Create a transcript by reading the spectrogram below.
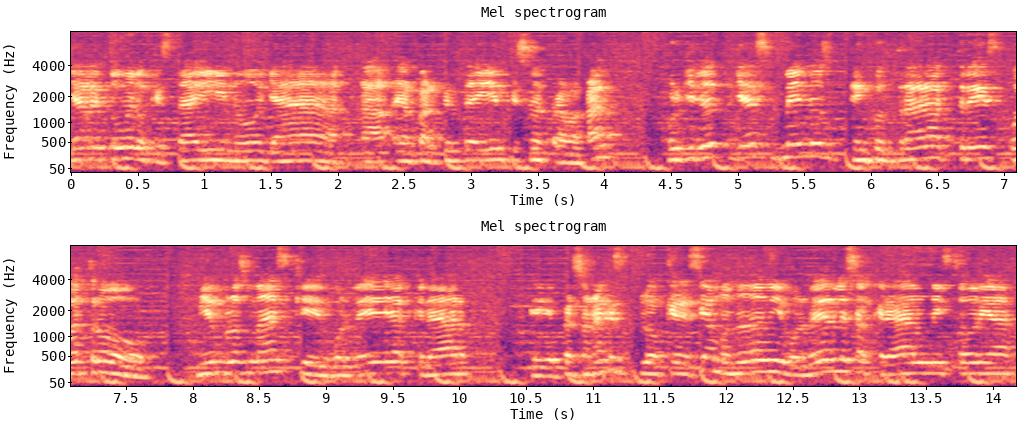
ya retome lo que está ahí, ¿no? Ya a, partir de ahí empiecen a trabajar. Porque ya, ya es menos encontrar a tres, cuatro miembros más que volver a crear eh, personajes, lo que decíamos, ¿no, Dani? Volverles a crear una historia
